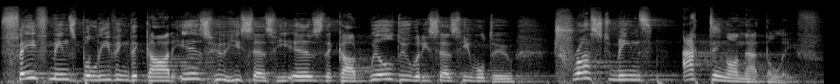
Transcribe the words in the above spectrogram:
Faith means believing that God is who he says he is, that God will do what he says he will do. Trust means acting on that belief,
